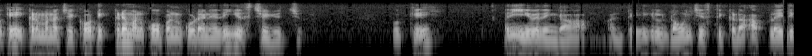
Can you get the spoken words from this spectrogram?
ఓకే? ఇక్కడ మన చెక్అవుట్ ఇక్కడే మన కూపన్ కోడ్ అనేది యూస్ చేయొచ్చు. ఓకే? అది ఏ విధంగా? అంటే ఇలా డౌన్ చేస్తే ఇక్కడ అప్లై అయితే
